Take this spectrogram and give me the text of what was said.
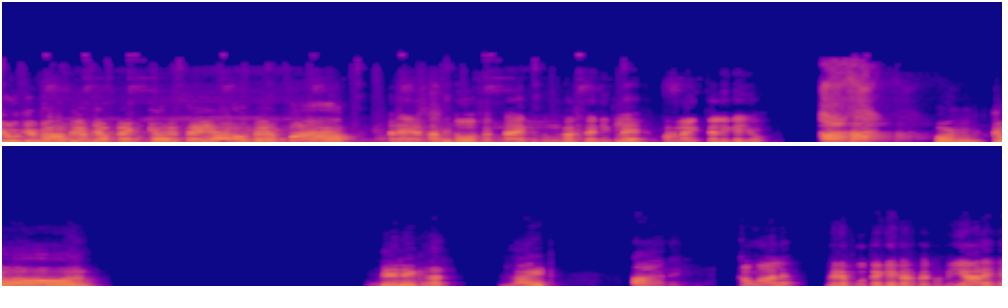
क्योंकि मैं अभी अभी अपने घर से ही आ रहा हूँ मेरे बाप। अरे ऐसा भी तो हो सकता है कि तुम घर से निकले और लाइट चली गई हो। अंकुल! मेरे घर लाइट आ रही है। कमाल है। मेरे पोते के घर पे तो नहीं आ रही।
